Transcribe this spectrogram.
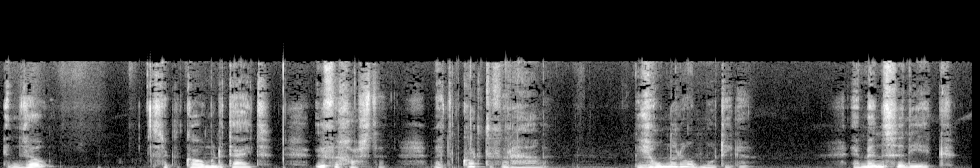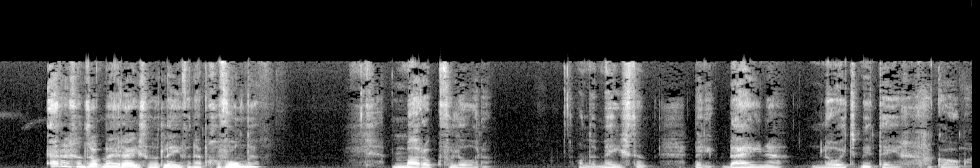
En zo zal ik de komende tijd u vergasten met korte verhalen, bijzondere ontmoetingen en mensen die ik ergens op mijn reis door het leven heb gevonden, maar ook verloren. Want de meesten ben ik bijna nooit meer tegengekomen.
